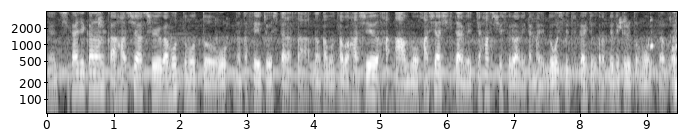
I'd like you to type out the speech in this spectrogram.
いや近々なんかハッシュハッシュがもっともっとおなんか成長したらさなんかもう多分ハッシュはあもうハッシュハッシュ来たらめっちゃハッシュするわみたいな感じで動詞で使う人とか出てくると思うよ多分。うん。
